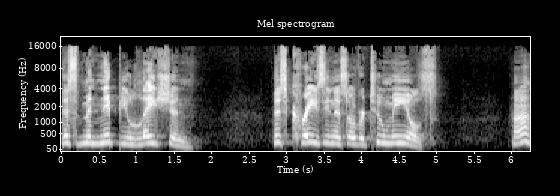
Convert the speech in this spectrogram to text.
this manipulation, this craziness over two meals. Huh?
